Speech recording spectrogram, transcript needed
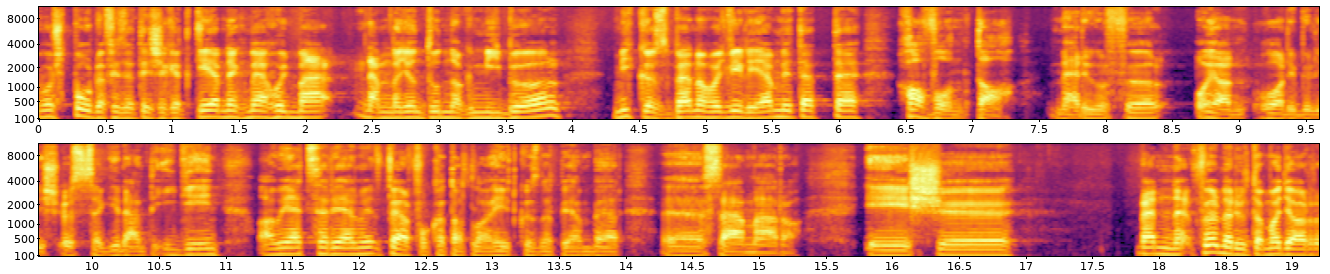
most pótbefizetéseket kérnek, mert hogy már nem nagyon tudnak miből, miközben, ahogy Vili említette, havonta merül föl olyan horribilis összeg iránti igény, ami egyszerűen felfoghatatlan hétköznapi ember számára. És benne fölmerült a magyar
